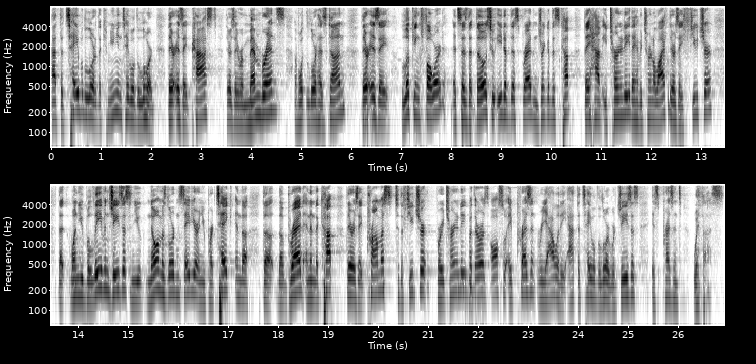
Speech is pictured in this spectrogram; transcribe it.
at the table of the Lord, at the communion table of the Lord, there is a past, there's a remembrance of what the Lord has done. There is a looking forward. It says that those who eat of this bread and drink of this cup, they have eternity, they have eternal life. There's a future that when you believe in Jesus and you know him as Lord and Savior and you partake in the, the, the bread and in the cup, there is a promise to the future for eternity, but there is also a present reality at the table of the Lord where Jesus is present with us.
